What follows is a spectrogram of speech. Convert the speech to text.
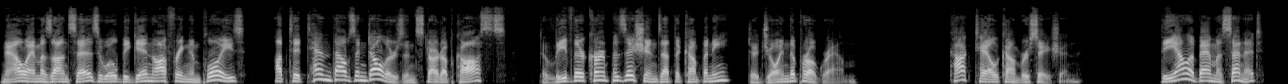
Now, Amazon says it will begin offering employees up to $10,000 in startup costs to leave their current positions at the company to join the program. Cocktail Conversation The Alabama Senate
